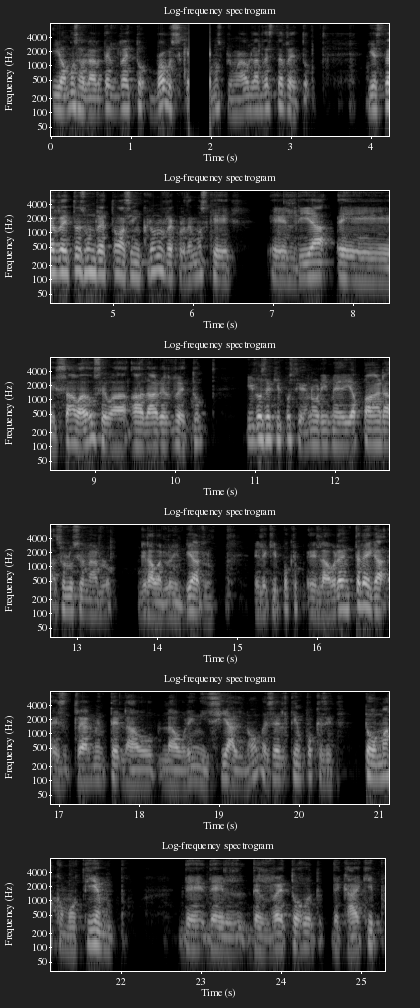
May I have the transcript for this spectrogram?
y vamos a hablar del reto. Vamos primero a hablar de este reto. Y este reto es un reto asíncrono. Recordemos que el día eh, sábado se va a dar el reto y los equipos tienen hora y media para solucionarlo, grabarlo y enviarlo. El equipo que eh, la hora de entrega es realmente la, hora inicial, ¿no? Es el tiempo que se toma como tiempo del reto de cada equipo.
